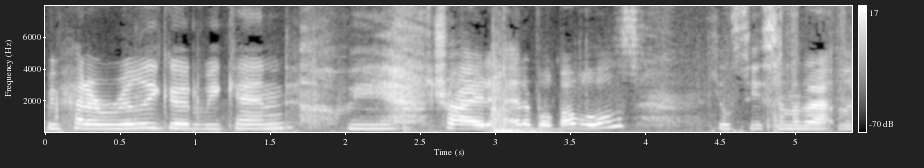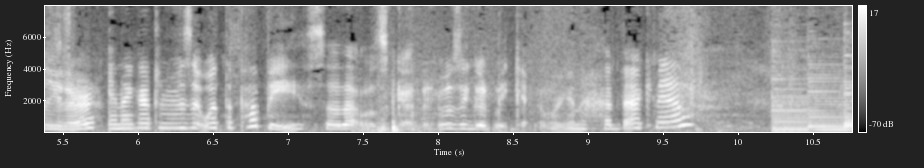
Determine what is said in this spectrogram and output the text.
We've had a really good weekend. We tried edible bubbles. You'll see some of that later. And I got to visit with the puppy, so that was good. It was a good weekend. We're gonna head back now.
